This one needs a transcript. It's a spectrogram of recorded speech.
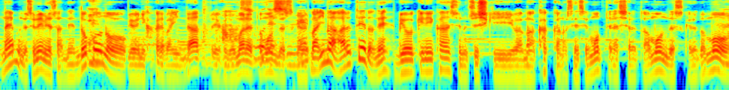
悩むんですよね、皆さんね。どこの病院にかかればいいんだというふうに思われると思うんですけど、あそうですねまあ今ある程度ね、病気に関しての知識はまあ各科の先生持ってらっしゃるとは思うんですけれどーも、はい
